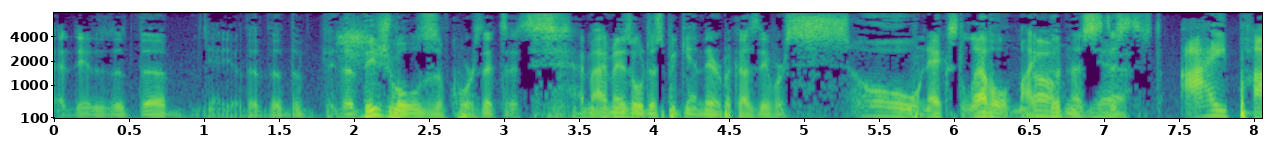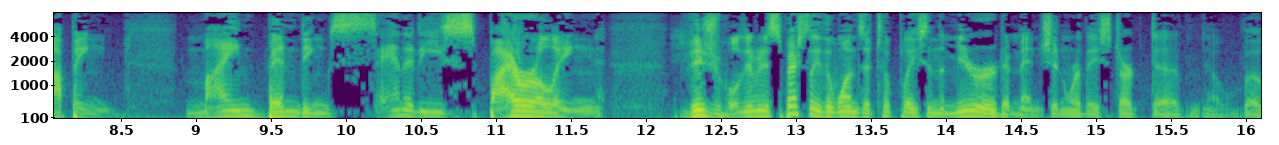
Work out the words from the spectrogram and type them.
the the the, yeah, the, the, the, visuals, of course. That's, that's I may as well just begin there because they were so next level. My Oh, goodness, yeah. just eye popping, mind bending, sanity spiraling visuals. I mean, especially the ones that took place in the mirror dimension, where they start uh, you know uh,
